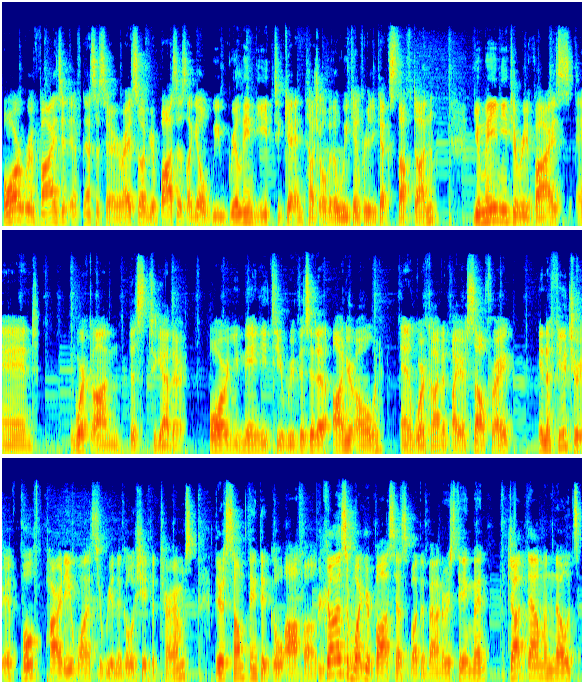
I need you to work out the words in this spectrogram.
or revise it if necessary, right? So if your boss is like, yo, we really need to get in touch over the weekend for you to get stuff done, you may need to revise and work on this together or you may need to revisit it on your own and work on it by yourself, right? In the future, if both party wants to renegotiate the terms, there's something to go off of. Regardless of what your boss says about the boundary statement, jot down the notes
